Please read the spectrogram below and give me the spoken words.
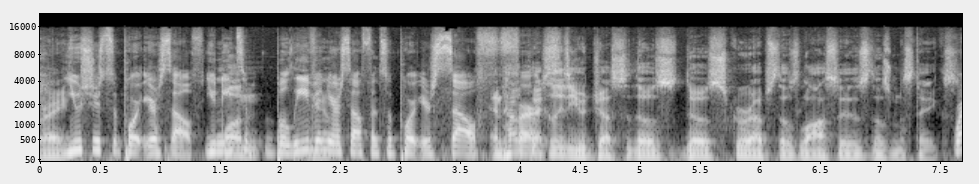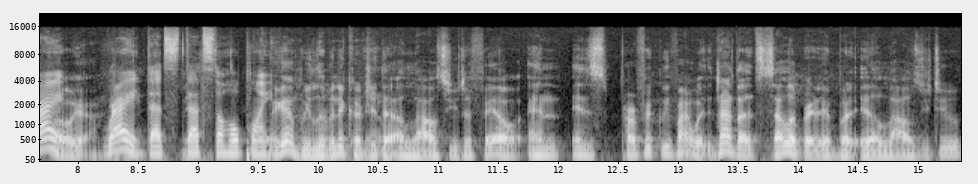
Right. You should support yourself. You need Well, to believe in yourself and support yourself. and how first. quickly do you adjust to those those screw ups, those losses, those mistakes? Right. Oh, yeah. Right. That's that's the whole point. Again, we live in a country that allows you to fail and is perfectly fine with it. Not that it's celebrated, but it allows you to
